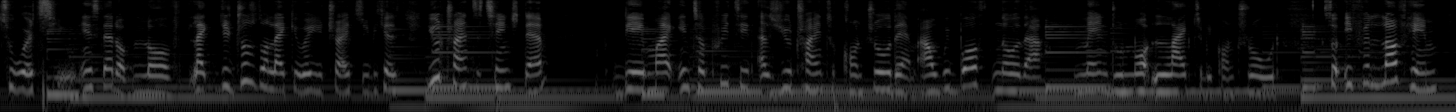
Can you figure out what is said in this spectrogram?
towards you instead of love. Like you just don't like it when you try to because you're trying to change them they might interpret it as you trying to control them. And we both know that men do not like to be controlled. So if you love him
